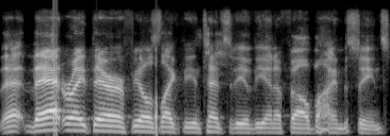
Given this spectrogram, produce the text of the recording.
that that right there feels like the intensity of the NFL behind the scenes.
